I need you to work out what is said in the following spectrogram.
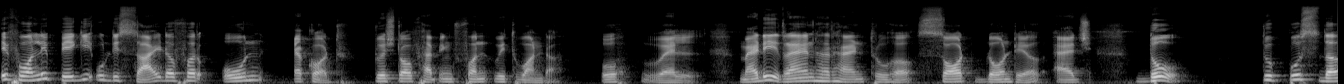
If only Peggy would decide of her own accord to stop having fun with Wanda. Oh well. Maddie ran her hand through her short blonde hair as though to push the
